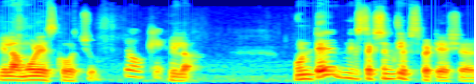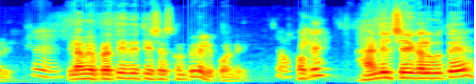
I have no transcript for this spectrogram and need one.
ఇలా మూడేసుకోవచ్చు. ఓకే. ఇలా. ఉంటే నీకు సెక్షన్ క్లిప్స్ పెట్టేసేయాలి. ఇలా మీరు ప్రతిదీ తీసేసుకుంటూ వెళ్ళిపోండి. ఓకే. ఓకే? హ్యాండిల్ చేయగలిగితే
